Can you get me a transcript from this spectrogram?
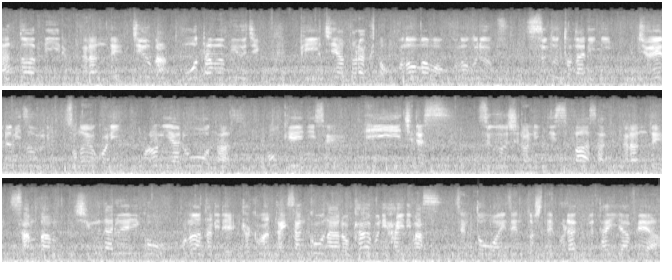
ランドアピール。並んで10番オータムミュージックピーチアトラクト。この馬もこのグループ。すぐ隣にジュエルミズーリ。の横にコロニアルウォーターズ合計2戦21です。すぐ後ろにディスパーサル並んで3番シグナルエイコーこの辺りで各馬第3コーナーのカーブに入ります。先頭は依然としてブラックタイヤフェア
